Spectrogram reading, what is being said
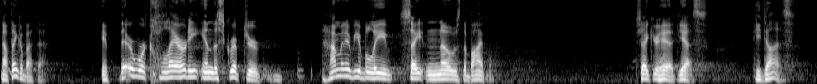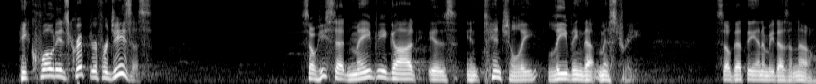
Now, think about that. If there were clarity in the scripture, how many of you believe Satan knows the Bible? Shake your head. Yes, he does. He quoted scripture for Jesus. So he said, maybe God is intentionally leaving that mystery so that the enemy doesn't know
